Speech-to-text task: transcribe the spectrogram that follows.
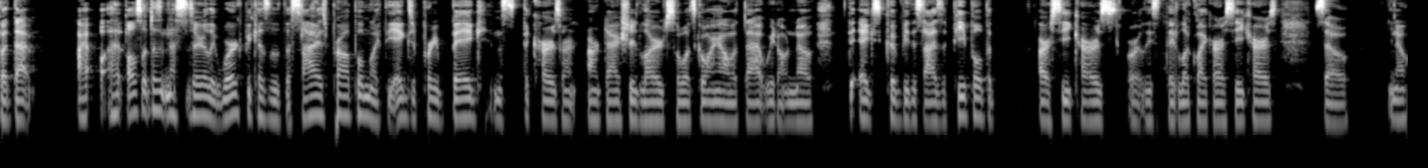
but that I, it also doesn't necessarily work because of the size problem. Like the eggs are pretty big, and the cars aren't aren't actually large. So what's going on with that? We don't know. The eggs could be the size of people, but RC cars, or at least they look like RC cars. So you know,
